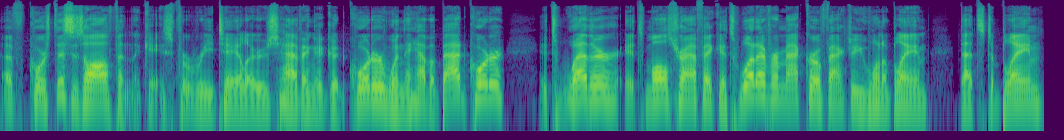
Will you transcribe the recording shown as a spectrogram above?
of course, this is often the case for retailers having a good quarter. When they have a bad quarter, it's weather, it's mall traffic, it's whatever macro factor you want to blame that's to blame.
